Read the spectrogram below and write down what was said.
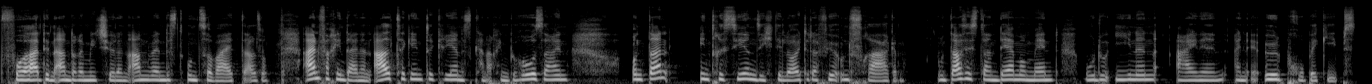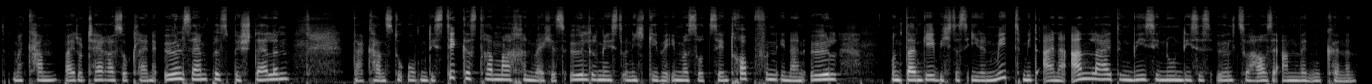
vor den anderen Mitschülern anwendest und so weiter. Also einfach in deinen Alltag integrieren, es kann auch im Büro sein. Und dann interessieren sich die Leute dafür und fragen. Und das ist dann der Moment, wo du ihnen einen, eine Ölprobe gibst. Man kann bei doTERRA so kleine Ölsamples bestellen. Da kannst du oben die Stickers dran machen, welches Öl drin ist. Und ich gebe immer so zehn Tropfen in ein Öl. Und dann gebe ich das ihnen mit, mit einer Anleitung, wie sie nun dieses Öl zu Hause anwenden können.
